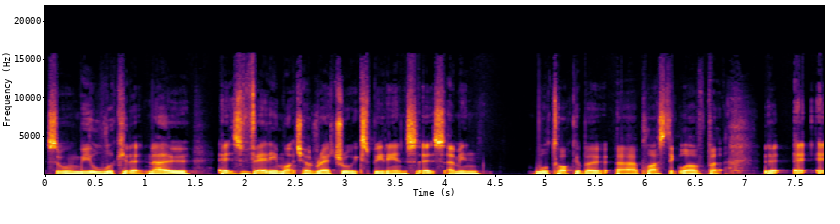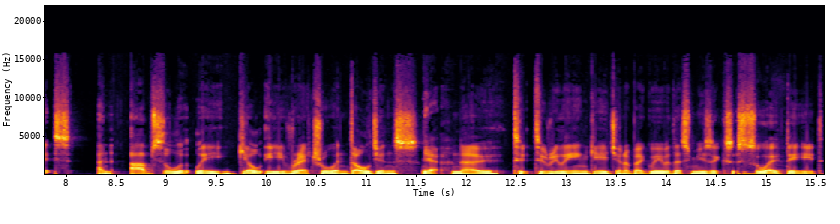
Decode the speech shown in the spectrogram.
So when we look at it now, it's very much a retro experience. It's, I mean, we'll talk about uh, Plastic Love, but it, it, it's an absolutely guilty retro indulgence Yeah. now to, to really engage in a big way with this music. It's so outdated.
